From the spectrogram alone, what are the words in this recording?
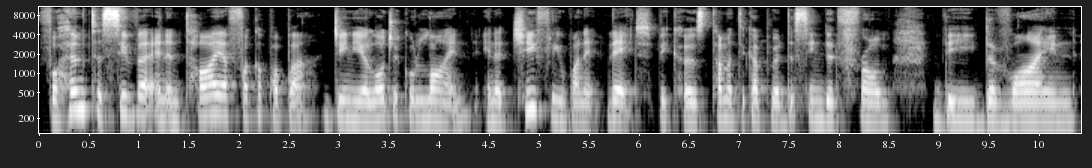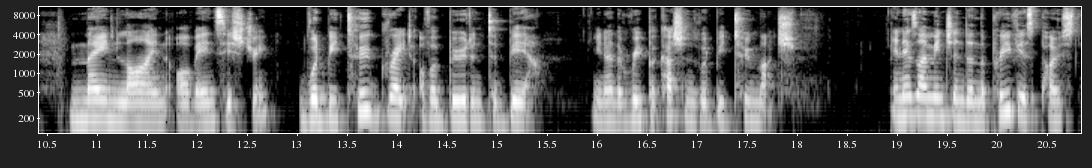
for him to sever an entire whakapapa genealogical line, and a chiefly one at that, because Tamatekapua descended from the divine main line of ancestry, would be too great of a burden to bear you know, the repercussions would be too much. And as I mentioned in the previous post,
